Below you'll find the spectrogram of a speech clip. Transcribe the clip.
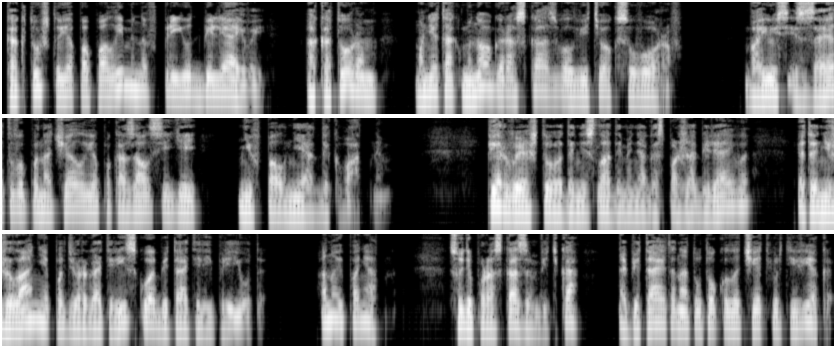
как то, что я попал именно в приют Беляевой, о котором мне так много рассказывал Витек Суворов. Боюсь, из-за этого поначалу я показался ей не вполне адекватным. Первое, что донесла до меня госпожа Беляева, это нежелание подвергать риску обитателей приюта. Оно и понятно. Судя по рассказам Витька, обитает она тут около четверти века.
